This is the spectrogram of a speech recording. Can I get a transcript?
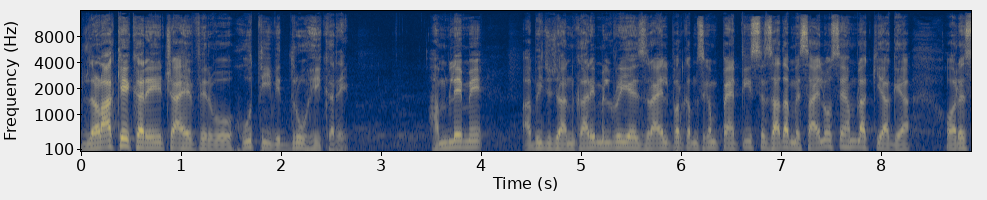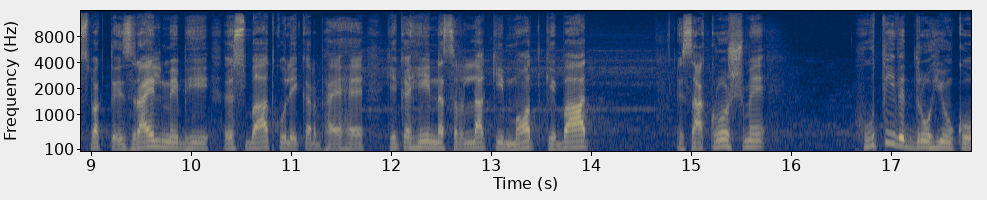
लड़ाके करें, चाहे फिर वो हूती विद्रोही करें। हमले में अभी जो जानकारी मिल रही है इसराइल पर कम से कम 35 से ज़्यादा मिसाइलों से हमला किया गया और इस वक्त इसराइल में भी इस बात को लेकर भय है कि कहीं नसरल्ला की मौत के बाद इस आक्रोश में हूती विद्रोहियों को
